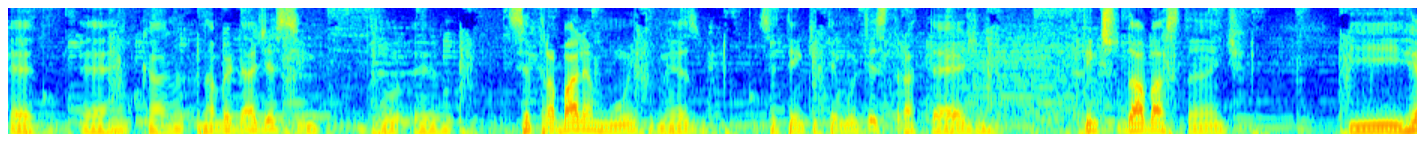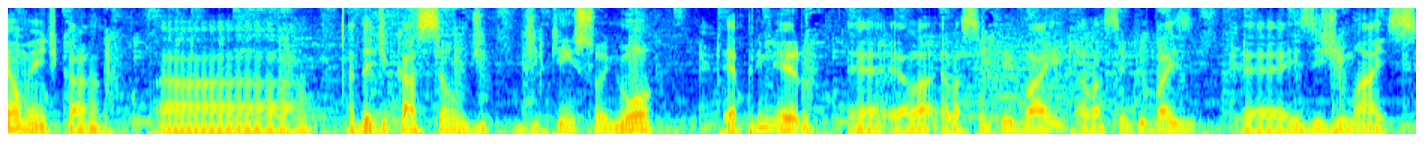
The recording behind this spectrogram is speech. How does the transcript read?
É, é, cara, na verdade é assim, é, você trabalha muito mesmo, você tem que ter muita estratégia, tem que estudar bastante. E realmente, cara, a, a dedicação de, de quem sonhou é primeiro. É, ela, ela sempre vai, ela sempre vai é, exigir mais.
